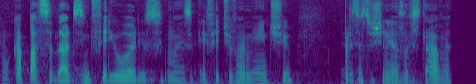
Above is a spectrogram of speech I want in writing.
com capacidades inferiores, mas efetivamente a presença chinesa estava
